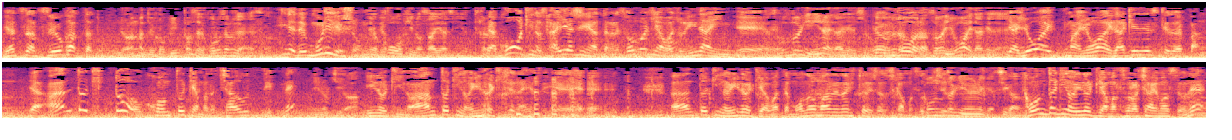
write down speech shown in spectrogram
やつは強かったと。いやあんなデコピンパスで殺せるじゃないですか。いやでも無理でしょ。いや後期のサイヤ人やったらいや後期のサイヤ人やったらねその時にはちょっといないんいでやその時にいないだけでしょ。いやだからそれは弱いだけじゃないいや弱いまあ弱いだけですけどやっぱ、うん。いやあん時とこの時はまたちゃうっていうね。猪木が猪木のあん時の猪木じゃないですよ。いやいや。いやあん時の猪木はまたモノマネの人でしょしかもそっち。この時の猪木は違うこの時の猪木はまたそれはちゃいますよね、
